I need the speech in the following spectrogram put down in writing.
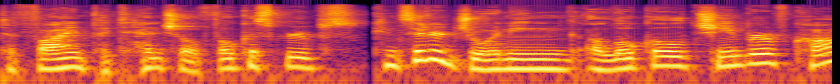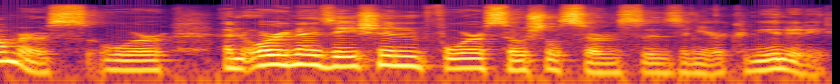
To find potential focus groups, consider joining a local chamber of commerce or an organization for social services in your community.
